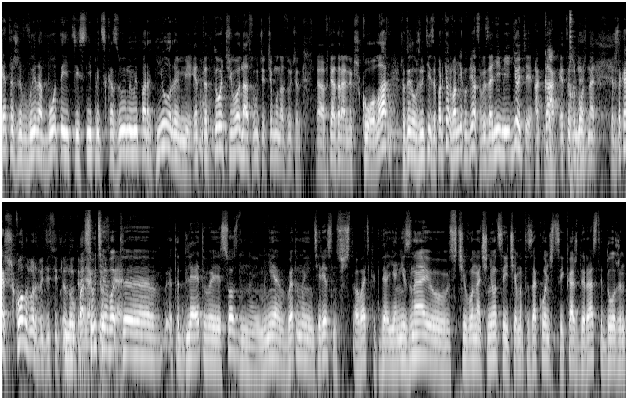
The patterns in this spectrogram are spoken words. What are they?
это же вы работаете с непредсказуемыми партнерами. Это то, чего нас учат, чему нас учат э, в театральных школах, что ты должен идти за партнером, вам некуда деваться, вы за ними идете. А как? Это же можно, это же такая школа, может быть, действительно Ну, по сути, вот актерская. э, это для этого и создано. И мне в этом и интересно существовать, когда я не знаю, с чего начнется и чем это закончится. И каждый раз ты должен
